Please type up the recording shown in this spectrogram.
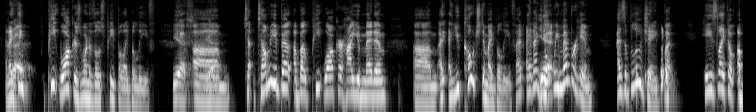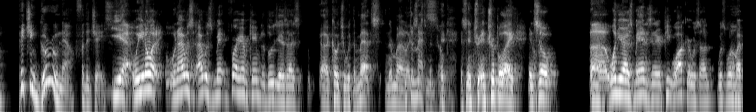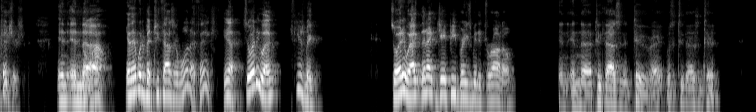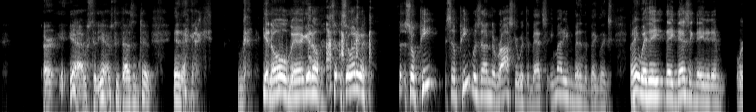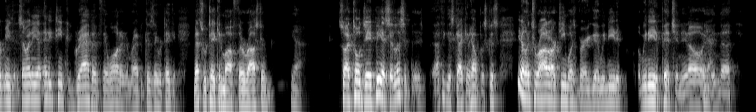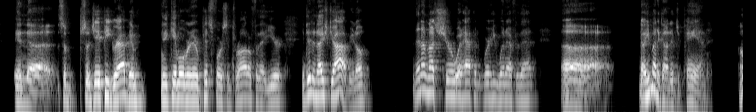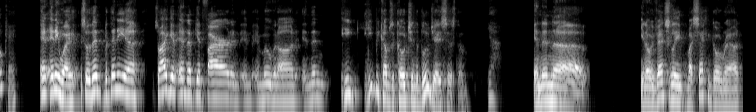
And I Right. think Pete Walker's one of those people, I believe. Yes. yeah. Um, t- tell me about about Pete Walker, how you met him. Um, I, I- you coached him, I believe, I, and I Yeah. don't remember him as a Blue Jay, but he's like a, a pitching guru now for the Jays. Yeah, well, you know what? When I was, I was before I ever came to the Blue Jays, I was uh, coaching with the Mets in their minor league system. Mets, in, okay. It's in, in AAA, and so uh, one year I was managing there. Pete Walker was on was one of my pitchers, and and Oh, uh, wow. yeah, that would have been 2001, I think. Yeah. So anyway, excuse me. So anyway, I, then I, JP brings me to Toronto in in uh, 2002, right? Was it 2002? Or yeah, it was two, yeah, it was 2002. And I got, getting old, man, getting old. So, so anyway, so, Pete, so Pete was on the roster with the Mets. He might have even been in the big leagues. But anyway, they they designated him where means so any any team could grab him if they wanted him, right? Because they were taking Mets were taking him off their roster. Yeah. So I told JP, I said, listen, I think this guy can help us because you know in Toronto our team wasn't very good. We needed we needed pitching, you know, Yeah. and uh, and uh, so so JP grabbed him and he came over there and pitched for us in Toronto for that year and did a nice job, you know. Then I'm not sure what happened where he went after that. Uh, no, he might have gone to Japan. Okay. And anyway, so then, but then he, uh, so I get end up getting fired and, and, and moving on, and then he he becomes a coach in the Blue Jay system, Yeah. and then uh, you know eventually my second go around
